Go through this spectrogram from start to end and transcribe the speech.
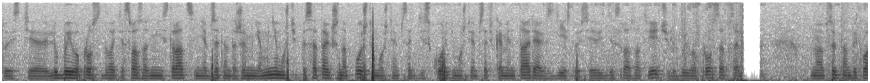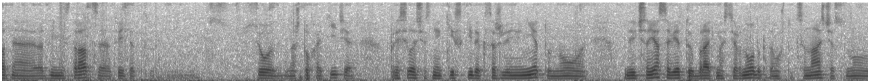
То есть э, любые вопросы давайте сразу администрации, не обязательно даже мне. Мне можете писать также на почту, можете написать в Discord, можете написать в комментариях здесь. То есть я везде сразу отвечу, любые вопросы абсолютно. Но абсолютно адекватная администрация ответит все, на что хотите. Просила сейчас никаких скидок, к сожалению, нету, но Лично я советую брать мастерноду, потому что цена сейчас ну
